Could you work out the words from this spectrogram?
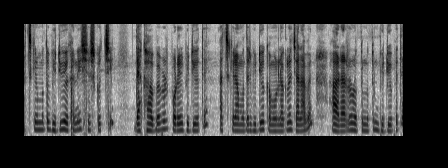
আজকের মতো ভিডিও এখানেই শেষ করছি। দেখা হবে আবার পরের ভিডিওতে। আজকের আমাদের ভিডিও কেমন লাগল জানাবেন। আর আরও নতুন নতুন ভিডিও পেতে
